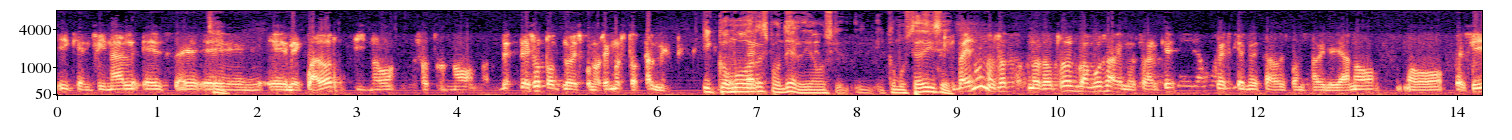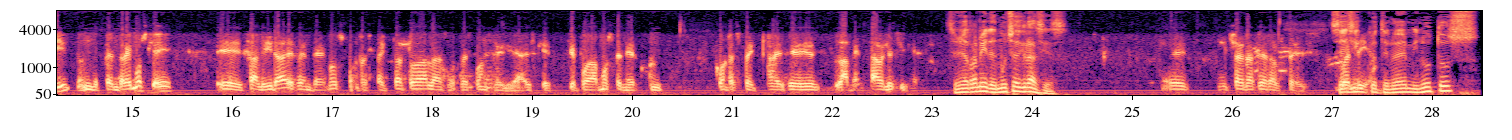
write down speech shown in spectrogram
y que el final es eh, Sí. eh, el Ecuador y no, nosotros no, de, de eso lo desconocemos totalmente. ¿Y cómo va a responder? Digamos, que, como usted dice, Bueno, nosotros nosotros vamos a demostrar que pues que nuestra responsabilidad no no pues sí tendremos que eh, salir a defendernos con respecto a todas las responsabilidades que, que podamos tener con con respecto a ese lamentable siniestro. señor Ramírez, muchas gracias. Eh, muchas gracias a ustedes. Buen día. 6.59 minutos.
